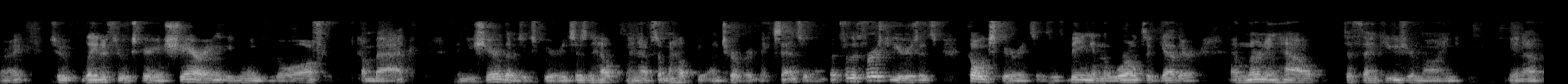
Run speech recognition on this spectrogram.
right? So later through experience sharing, even when you go off, come back, and you share those experiences and help and have someone help you interpret, make sense of them. But for the first years, it's co-experiences, it's being in the world together and learning how to think, use your mind, you know,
